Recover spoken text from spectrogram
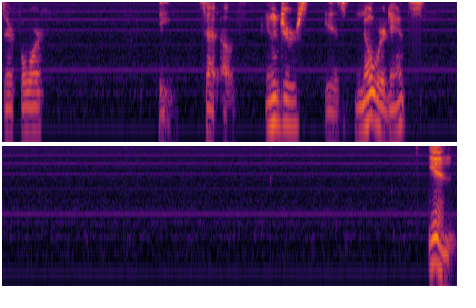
therefore the set of integers is nowhere dense. in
